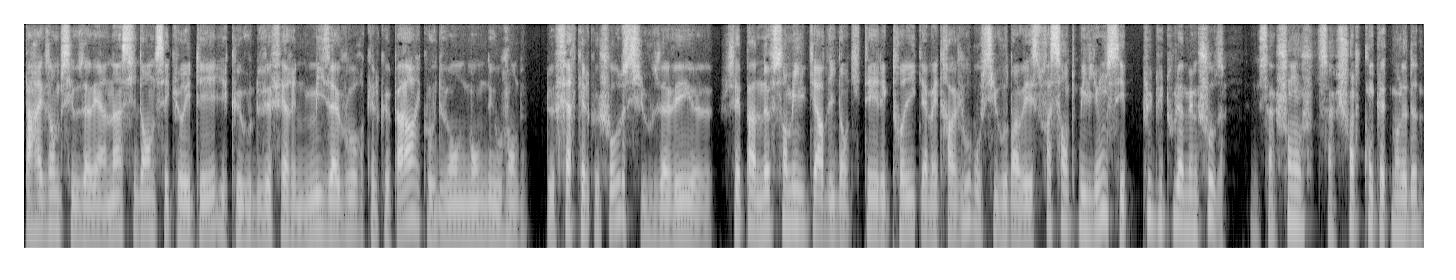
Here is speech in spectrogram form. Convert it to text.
Par exemple, si vous avez un incident de sécurité et que vous devez faire une mise à jour quelque part et que vous devez demander aux gens de, faire quelque chose, si vous avez, euh, je sais pas, 900 000 cartes d'identité électronique à mettre à jour ou si vous en avez 60 millions, c'est plus du tout la même chose. Ça change, ça change complètement la donne.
